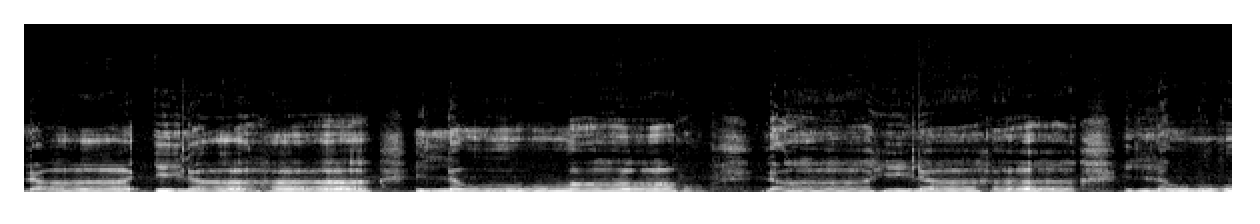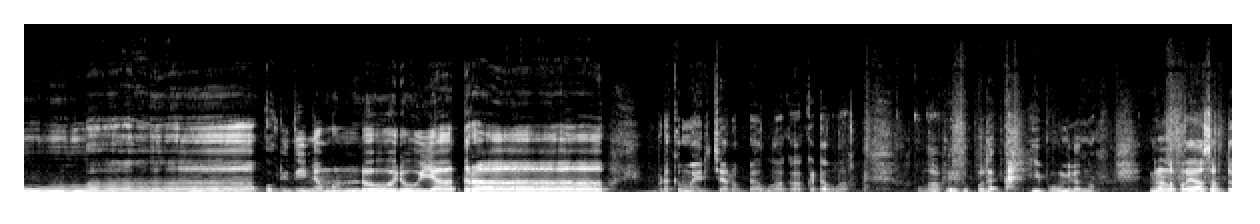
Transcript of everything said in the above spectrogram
ലാ ഇലാഹ ഇല്ലല്ലാഹു. ലാ ഇലാഹ ഒരു യാത്ര. ഇവിടൊക്കെ മരിച്ച റബ്ബ അള്ളാഹ് കാക്കട്ടെ അള്ളാഹ് അള്ളാഹു ഇതുപോലെ ഈ ഭൂമിയിലൊന്നും ഇങ്ങനെയുള്ള പ്രയാസത്തെ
